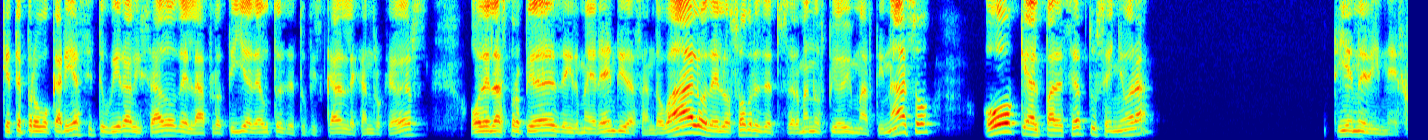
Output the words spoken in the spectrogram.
que te provocaría si te hubiera avisado de la flotilla de autos de tu fiscal Alejandro Gevers, o de las propiedades de Irma Heréndida Sandoval, o de los sobres de tus hermanos Pío y Martinazo, o que al parecer tu señora tiene dinero.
